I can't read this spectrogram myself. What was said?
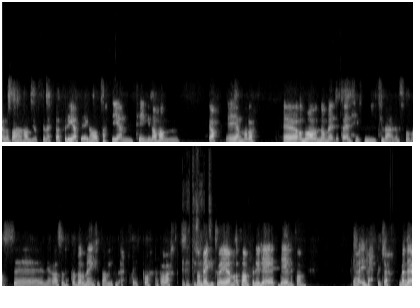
eller så har han gjort det meste fordi at jeg har tatt igjen ting når han ja, er hjemme. da. Uh, og nå, når vi, Dette er en helt ny tilværelse for oss, uh, Mira, så dette burde vi egentlig ta en liten update på etter hvert. Når begge to er hjemme. Sånn, fordi det, det er litt sånn Ja, jeg vet ikke. Men det,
